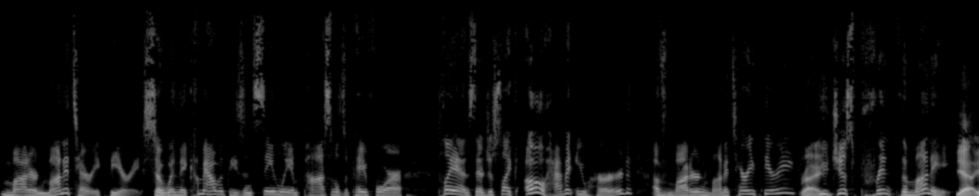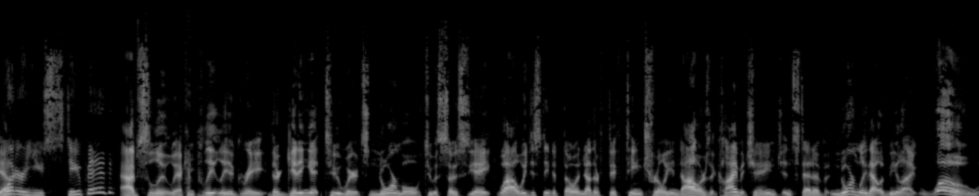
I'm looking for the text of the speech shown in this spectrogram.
modern monetary theory. So when they come out with these insanely impossible to pay for plans, they're just like, "Oh, haven't you heard of modern monetary theory? Right. You just print the money. Yeah, yeah. What are you stupid? Absolutely. I completely agree. They're getting it to where it's normal to associate, wow, we just need to throw another $15 trillion at climate change instead of normally that would be like, whoa,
